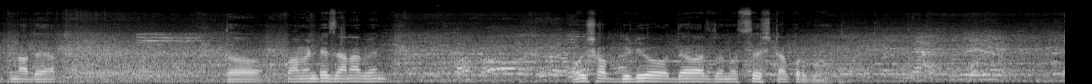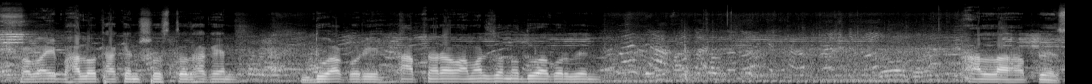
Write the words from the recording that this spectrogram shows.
আপনাদের, তো কমেন্টে জানাবেন। ওই সব ভিডিও দেওয়ার জন্য চেষ্টা করব। সবাই ভালো থাকেন, সুস্থ থাকেন, দোয়া করি। আপনারাও আমার জন্য দোয়া করবেন। আল্লাহ হাফেজ।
